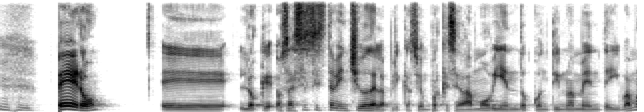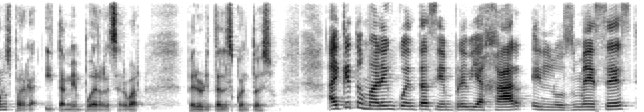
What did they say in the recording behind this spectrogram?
Pero, eh, lo que, o sea, ese sí está bien chido de la aplicación porque se va moviendo continuamente y vámonos para acá y también puedes reservar, pero ahorita les cuento eso. Hay que tomar en cuenta siempre viajar en los meses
